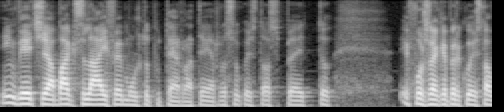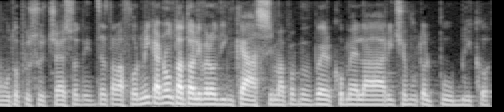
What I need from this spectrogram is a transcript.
invece a Bugs Life è molto più terra a terra su questo aspetto. E forse anche per questo ha avuto più successo di Z la formica, non tanto a livello di incassi, ma proprio per come l'ha ricevuto il pubblico.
